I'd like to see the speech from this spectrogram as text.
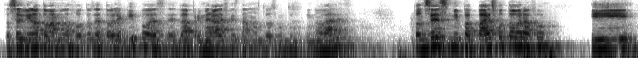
Entonces vino a tomarnos las fotos de todo el equipo, es, es la primera vez que estamos todos juntos aquí en Nogales. Entonces mi papá es fotógrafo y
